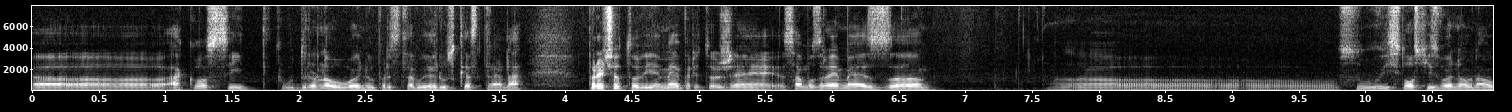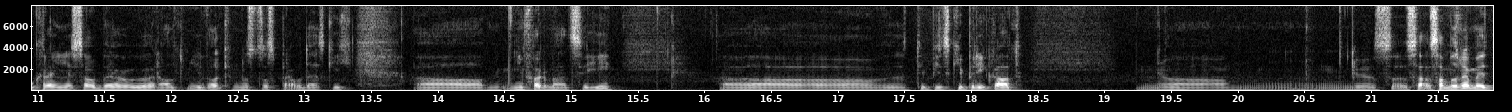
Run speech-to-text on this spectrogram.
Uh, ako si tú dronovú vojnu predstavuje ruská strana. Prečo to vieme? Pretože samozrejme z uh, v súvislosti s vojnou na Ukrajine sa objavujú veľké množstvo spravodajských uh, informácií. Uh, typický príklad Samozrejme,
